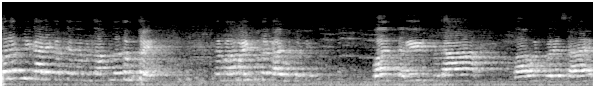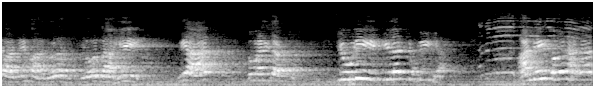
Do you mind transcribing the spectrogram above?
परत मी कार्यकर्त्यांना म्हणलं आपलं जमतंय. तर मला माहीत होतं काय होतं ते. पण तरी सुद्धा बावनकुळे साहेब आम्ही मागं हटलो नाही. मी आज तुम्हाला सांगतो जेवढी आम्ही दोन हजार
